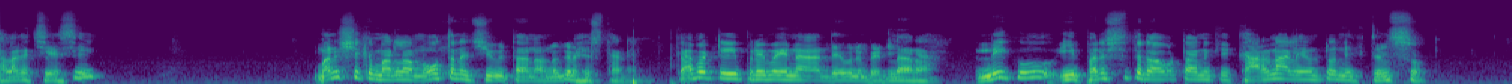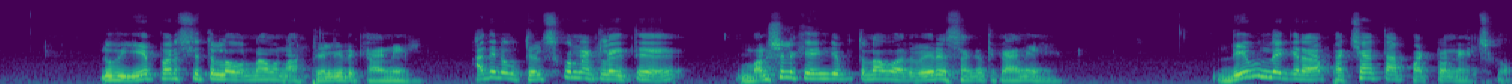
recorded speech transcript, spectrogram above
కలగచేసి మనిషికి మరలా నూతన జీవితాన్ని అనుగ్రహిస్తాడండి కాబట్టి ప్రేమైన దేవుని బిడ్డలారా నీకు ఈ పరిస్థితి రావటానికి కారణాలు ఏమిటో నీకు తెలుసు. నువ్వు ఏ పరిస్థితుల్లో ఉన్నావో నాకు తెలియదు కానీ అది నువ్వు తెలుసుకున్నట్లయితే మనుషులకి ఏం చెబుతున్నావో అది వేరే సంగతి కానీ దేవుని దగ్గర పశ్చాత్తాపట్టం నేర్చుకో.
